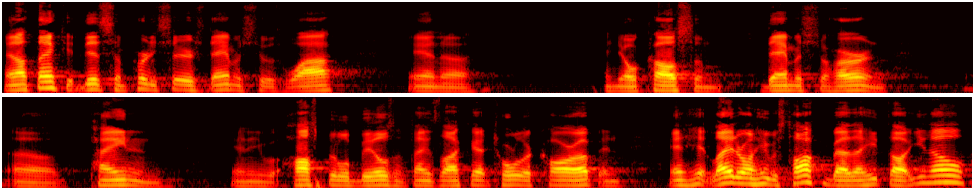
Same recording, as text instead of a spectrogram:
And I think it did some pretty serious damage to his wife, and uh, and you know caused some damage to her and uh, pain and and hospital bills and things like that. Tore their car up, and and hit, later on he was talking about that. He thought, you know,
